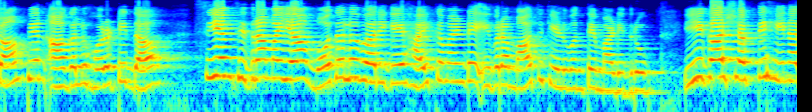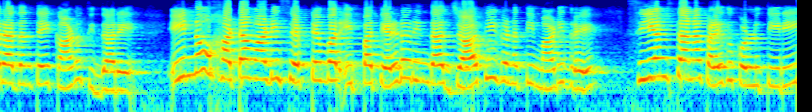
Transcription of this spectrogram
ಚಾಂಪಿಯನ್ ಆಗಲು ಹೊರಟಿದ್ದ ಸಿಎಂ ಸಿದ್ದರಾಮಯ್ಯ ಮೊದಲ ಬಾರಿಗೆ ಹೈಕಮಾಂಡೇ ಇವರ ಮಾತು ಕೇಳುವಂತೆ ಮಾಡಿದ್ರು. ಈಗ ಶಕ್ತಿಹೀನರಾದಂತೆ ಕಾಣುತ್ತಿದ್ದಾರೆ. ಇನ್ನು ಹಠ ಮಾಡಿ ಸೆಪ್ಟೆಂಬರ್ ಇಪ್ಪತ್ತೆರಡರಿಂದ ಜಾತಿ ಗಣತಿ ಮಾಡಿದ್ರೆ ಸಿಎಂ ಸ್ಥಾನ ಕಳೆದುಕೊಳ್ಳುತ್ತೀರಿ?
